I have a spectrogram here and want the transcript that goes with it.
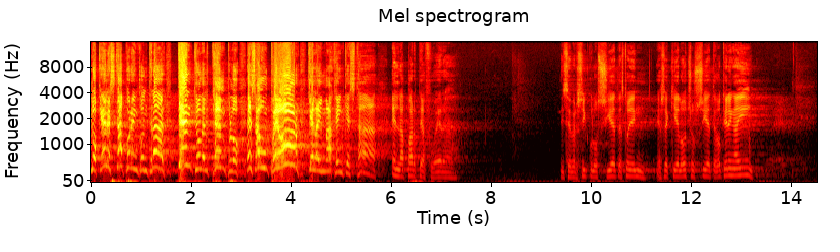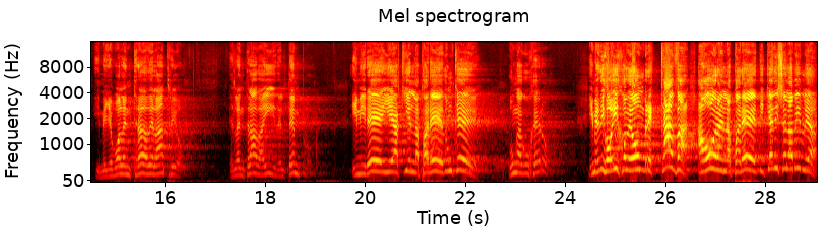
Lo que él está por encontrar dentro del templo es aún peor que la imagen que está en la parte afuera. Dice versículo 7, estoy en Ezequiel 8, 7, ¿lo tienen ahí? Y me llevó a la entrada del atrio, es la entrada ahí del templo. Y miré y aquí en la pared un qué? Un agujero. Y me dijo, hijo de hombre, cava ahora en la pared. ¿Y qué dice la Biblia?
